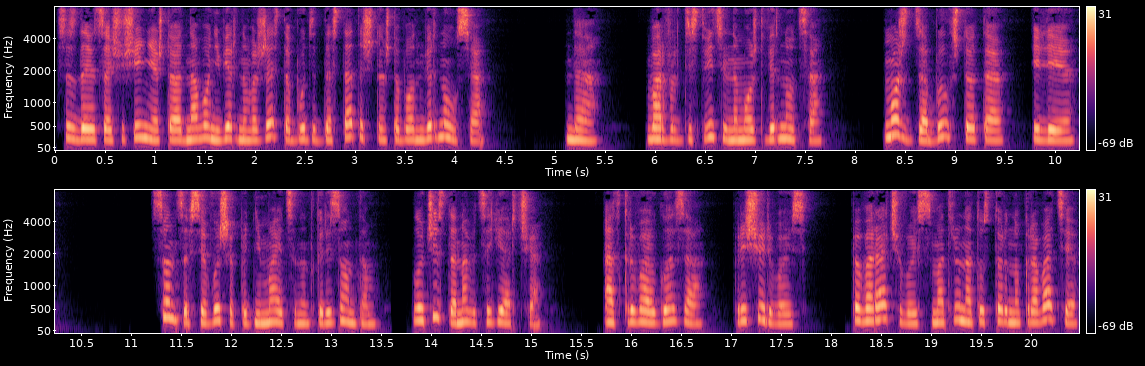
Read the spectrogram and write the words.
Создается ощущение, что одного неверного жеста будет достаточно, чтобы он вернулся. Да, варвар действительно может вернуться. Может, забыл что-то, или... Солнце все выше поднимается над горизонтом. Лучи становятся ярче. Открываю глаза, прищуриваюсь. Поворачиваюсь, смотрю на ту сторону кровати,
